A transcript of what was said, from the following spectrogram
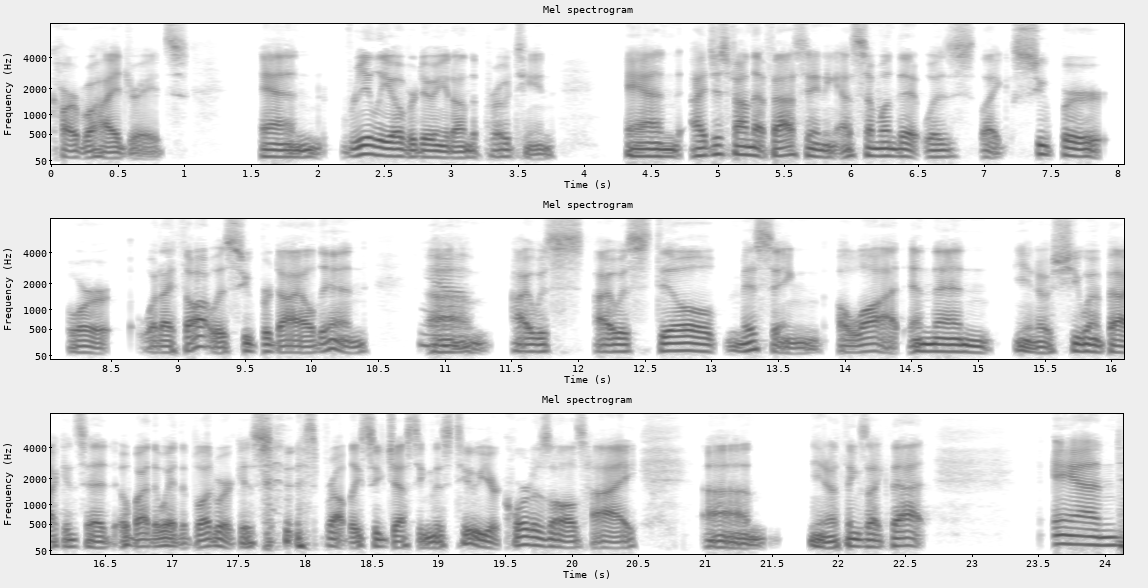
carbohydrates, and really overdoing it on the protein. And I just found that fascinating as someone that was like super, or what I thought was super dialed in yeah. um, I was I was still missing a lot. And then you know she went back and said, "Oh, by the way, the blood work is is probably suggesting this too. Your cortisol is high, um, you know, things like that." And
